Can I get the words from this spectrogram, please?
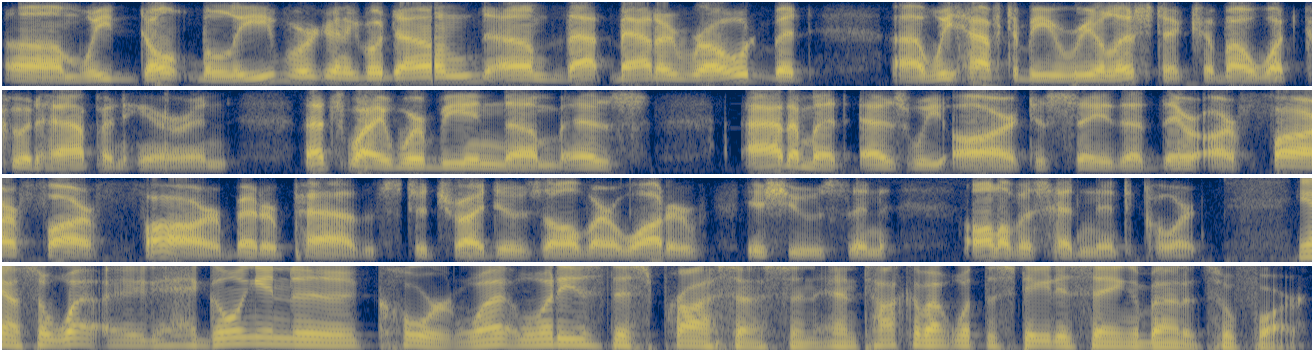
Um, we don't believe we're going to go down um, that bad a road, but uh, we have to be realistic about what could happen here, and that's why we're being um, as adamant as we are to say that there are far, far, far better paths to try to resolve our water issues than all of us heading into court. Yeah. So, what going into court? What what is this process? And and talk about what the state is saying about it so far.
